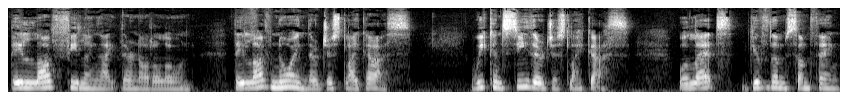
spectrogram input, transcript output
They love feeling like they're not alone. They love knowing they're just like us. We can see they're just like us. Well, let's give them something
